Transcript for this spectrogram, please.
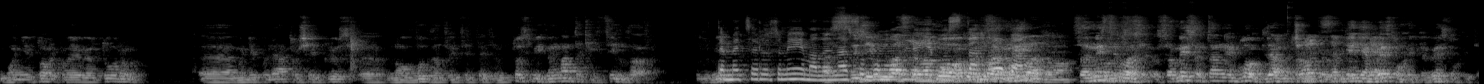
монітор, клавіатуру, е, маніпулятор, ще й плюс е, ноутбук за 30 тисяч. Ну, то сміх, нема таких цін зараз. Та ми це розуміємо, але А нас обумовлює постанова. Самий, системний блок для ні, вислухайте, вислухайте.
